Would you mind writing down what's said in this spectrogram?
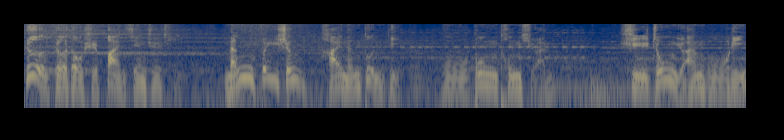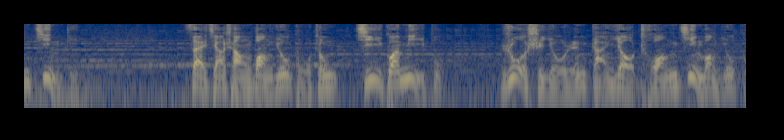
个个都是半仙之体。能飞升，还能遁地，武功通玄，是中原武林禁地。再加上忘忧谷中机关密布，若是有人敢要闯进忘忧谷，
